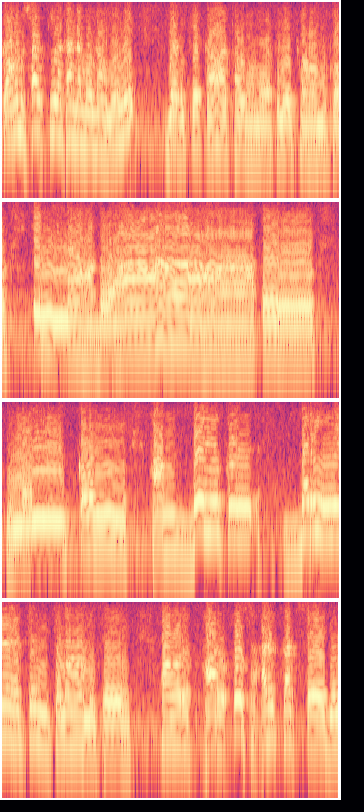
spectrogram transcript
کون سا کیا تھا نمونہ انہوں نے؟ جبکہ کہا تھا انہوں نے اپنے قوم کو، انا برا کم ہم بالکل بری ہیں تم تمام سے، اور ہر اس حرکت سے جو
